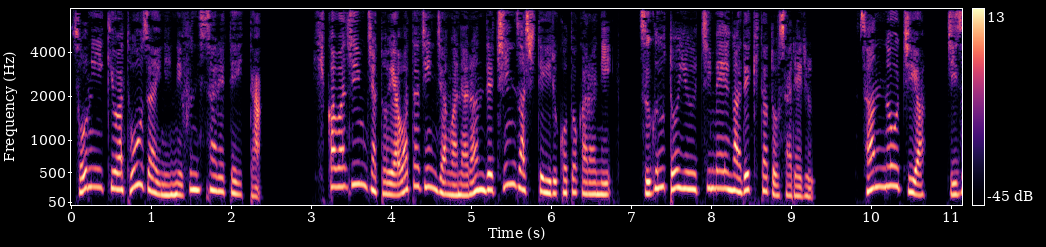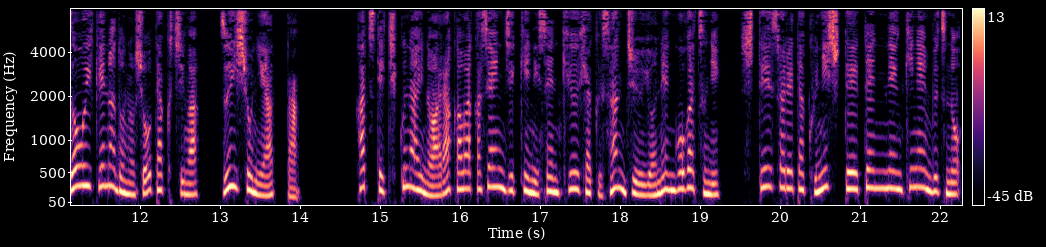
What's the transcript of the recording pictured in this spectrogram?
その域は東西に二分されていた。氷川神社と八幡神社が並んで鎮座していることからに、継ぐという地名ができたとされる。山王地や地蔵池などの小宅地が随所にあった。かつて地区内の荒川河川敷に1934年5月に指定された国指定天然記念物の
